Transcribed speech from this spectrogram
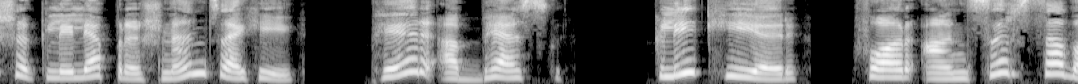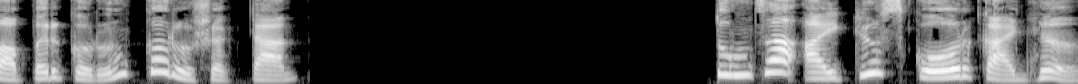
शकलेल्या प्रश्नांचाही फेर अभ्यास क्लिक हिअर फॉर आन्सर्सचा वापर करून करू शकता. तुमचा आयक्यू स्कोअर काढणं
